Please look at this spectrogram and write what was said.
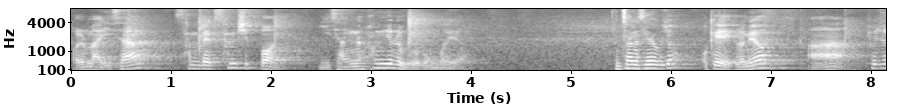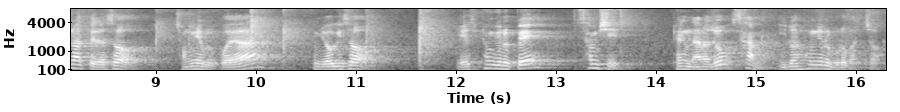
얼마 이상 330번 이상의 확률을 물어본 거예요. 괜찮으세요? 그죠? 오케이. 그러면, 아, 표준화 때려서 정리해 볼 거야. 그럼 여기서, 여기서 평균을 빼, 30. 100 나눠줘, 3. 이런 확률을 물어봤죠.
